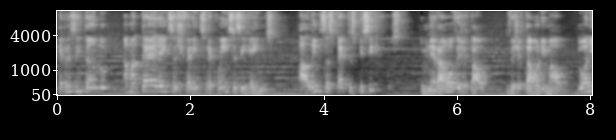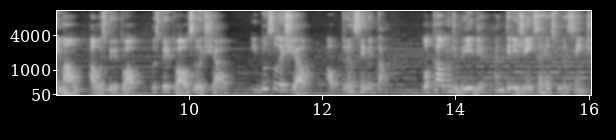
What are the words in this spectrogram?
representando a matéria em suas diferentes frequências e reinos, além dos aspectos psíquicos, do mineral ao vegetal, do vegetal ao animal, do animal ao espiritual, do espiritual ao celestial e do celestial ao transcendental. Local onde brilha a inteligência resplandecente,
